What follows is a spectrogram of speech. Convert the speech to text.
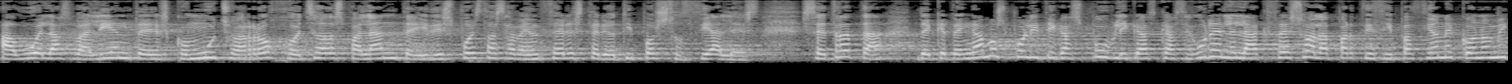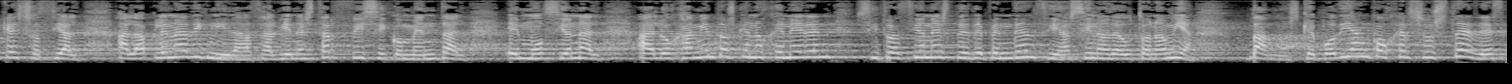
abuelas valientes con mucho arrojo echadas para adelante y dispuestas a vencer estereotipos sociales. Se trata de que tengamos políticas públicas que aseguren el acceso a la participación económica y social, a la plena dignidad, al bienestar físico, mental, emocional, a alojamientos que no generen situaciones de dependencia, sino de autonomía. Vamos, que podían cogerse ustedes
